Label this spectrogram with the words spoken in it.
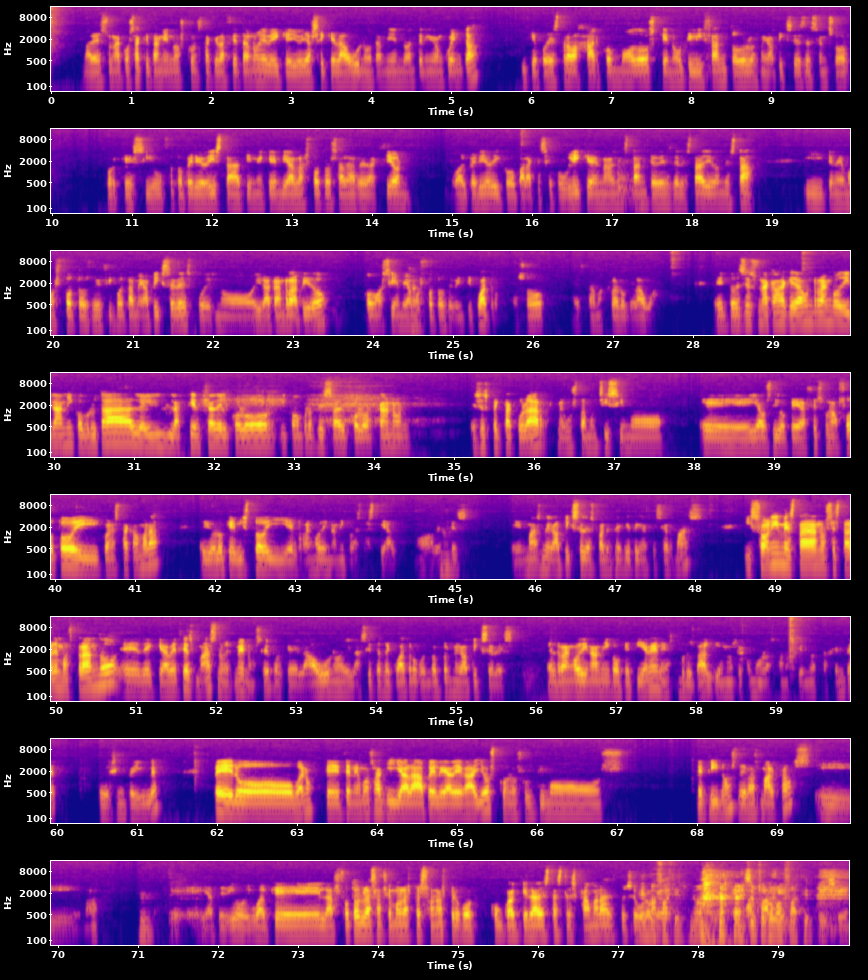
¿Vale? Es una cosa que también nos consta que la Z9 y que yo ya sé que la 1 también lo han tenido en cuenta y que puedes trabajar con modos que no utilizan todos los megapíxeles del sensor, porque si un fotoperiodista tiene que enviar las fotos a la redacción o al periódico para que se publiquen al instante desde el estadio donde está y tenemos fotos de 50 megapíxeles, pues no irá tan rápido como si enviamos fotos de 24. Eso está más claro que el agua. Entonces es una cámara que da un rango dinámico brutal, la ciencia del color y cómo procesa el color Canon es espectacular, me gusta muchísimo. Eh, ya os digo que haces una foto y con esta cámara yo lo que he visto y el rango dinámico es bestial. A mm. veces eh, más megapíxeles parece que tenga que ser más. Y Sony me está, nos está demostrando eh, de que a veces más no es menos, ¿eh? porque la 1 y la 7R4 con tantos megapíxeles, el rango dinámico que tienen es brutal. Yo no sé cómo lo están haciendo esta gente, pero es increíble. Pero bueno, tenemos aquí ya la pelea de gallos con los últimos pepinos de las marcas y bueno, mm. ya te digo, igual que las fotos las hacemos las personas, pero con, cualquiera de estas tres cámaras estoy seguro es más fácil, ¿no? Es, un poco más fácil.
